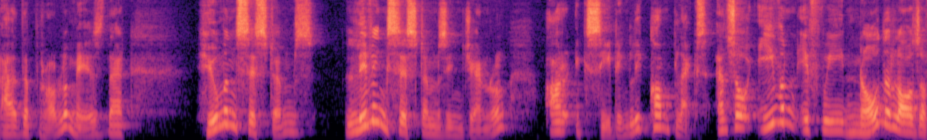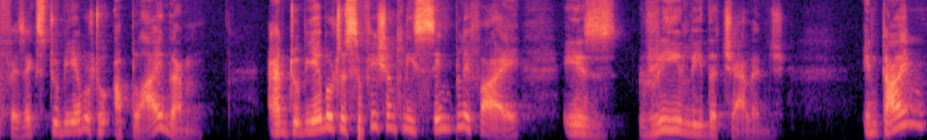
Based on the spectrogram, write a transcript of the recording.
uh, the problem is that human systems, living systems in general, are exceedingly complex. And so even if we know the laws of physics, to be able to apply them and to be able to sufficiently simplify is really the challenge. In time,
